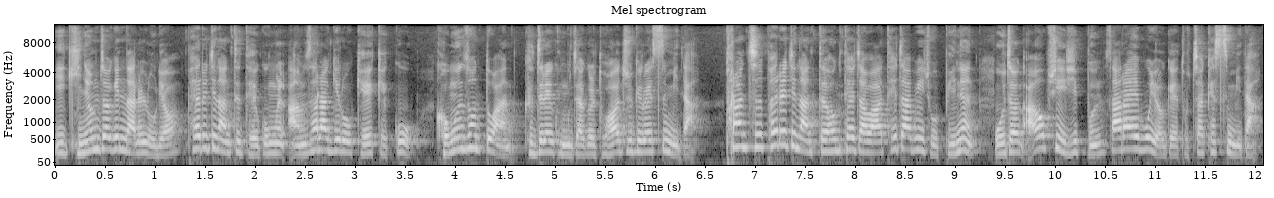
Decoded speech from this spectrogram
이 기념적인 날을 노려 페르디난트 대공을 암살하기로 계획했고 검은 손 또한 그들의 공작을 도와주기로 했습니다. 프란츠 페르디난트 황태자와 태자비 조피는 오전 9시 20분 사라예보 역에 도착했습니다.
